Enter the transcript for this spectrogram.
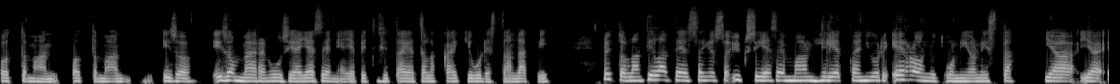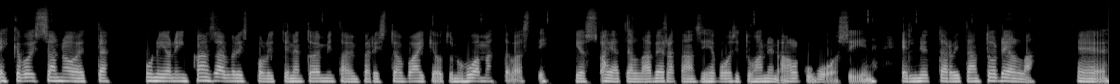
ottamaan, ottamaan iso, ison määrän uusia jäseniä ja piti sitten ajatella kaikki uudestaan läpi. Nyt ollaan tilanteessa, jossa yksi jäsenmaa on hiljattain juuri eronnut unionista ja, ja ehkä voisi sanoa, että unionin kansainvälispoliittinen toimintaympäristö on vaikeutunut huomattavasti, jos ajatellaan, verrataan siihen vuosituhannen alkuvuosiin. Eli nyt tarvitaan todella eh,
